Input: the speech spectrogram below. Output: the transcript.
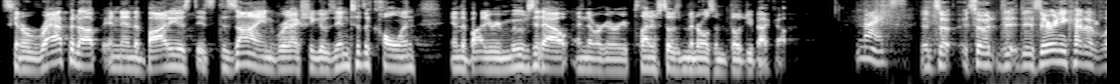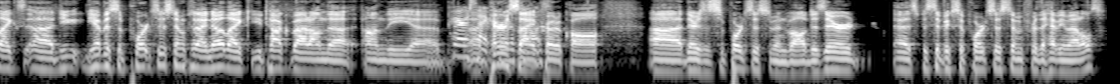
it's going to wrap it up and then the body is it's designed where it actually goes into the colon and the body removes it out and then we're going to replenish those minerals and build you back up Nice. And so, so d- is there any kind of like, uh, do you do you have a support system? Because I know, like you talk about on the on the uh, Parasite uh, parasite protocol, uh, there's a support system involved. Is there a specific support system for the heavy metals?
